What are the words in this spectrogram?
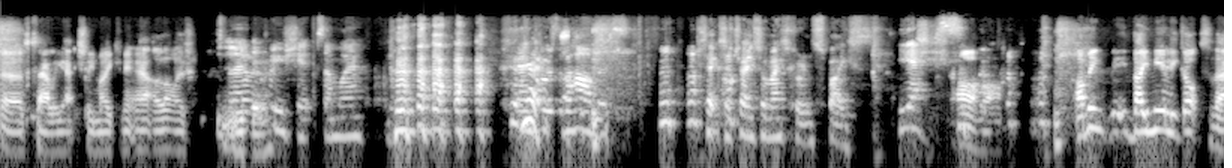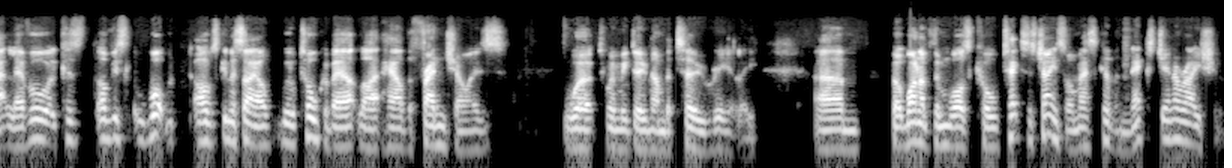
uh, Sally actually making it out alive. They're on a Yeah. cruise ship somewhere. Texas Going towards the Bahamas. Chainsaw Massacre in space. Yes. Oh. I mean, they nearly got to that level because obviously, what I was going to say, I'll, we'll talk about like how the franchise worked when we do number two, really. Um, but one of them was called Texas Chainsaw Massacre: The Next Generation.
